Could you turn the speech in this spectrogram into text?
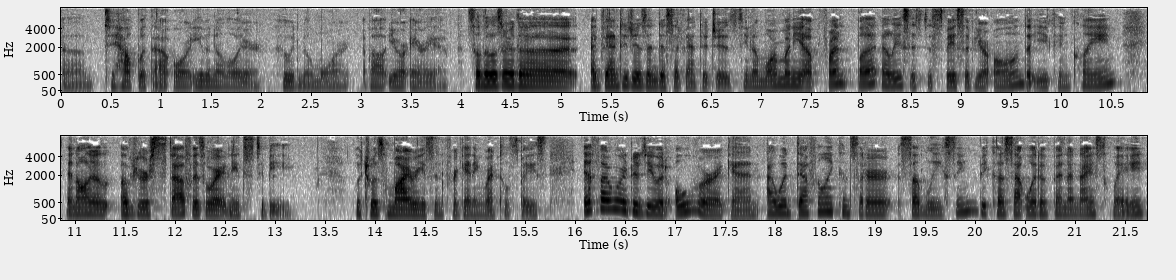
um, to help with that, or even a lawyer who would know more about your area. So, those are the advantages and disadvantages. You know, more money up front, but at least it's the space of your own that you can claim, and all of your stuff is where it needs to be which was my reason for getting rental space. If I were to do it over again, I would definitely consider subleasing because that would have been a nice way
